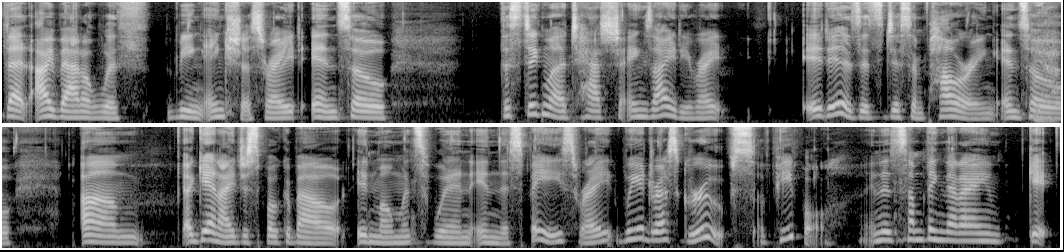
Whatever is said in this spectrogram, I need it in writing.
that I battle with being anxious, right? And so the stigma attached to anxiety, right? It is, it's disempowering. And so, um, again, I just spoke about in moments when in this space, right, we address groups of people. And it's something that I get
